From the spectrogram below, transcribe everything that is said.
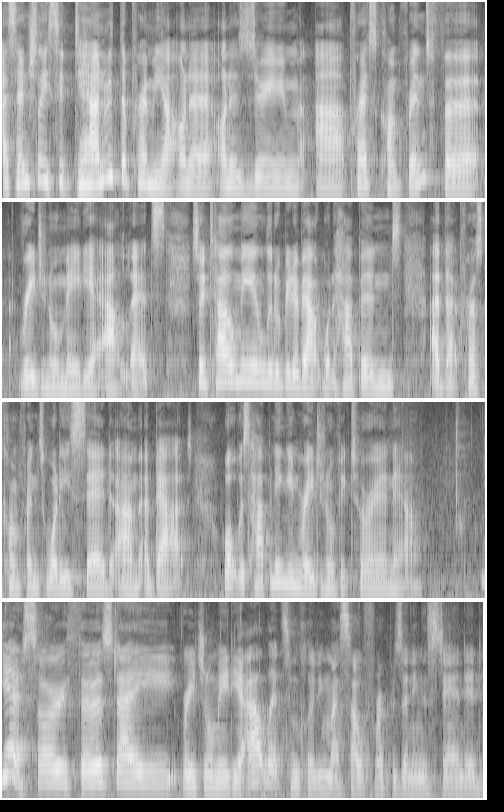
essentially sit down with the premier on a on a Zoom uh, press conference for regional media outlets. So tell me a little bit about what happened at that press conference, what he said um, about what was happening in regional Victoria now. Yeah, so Thursday, regional media outlets, including myself representing the Standard,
